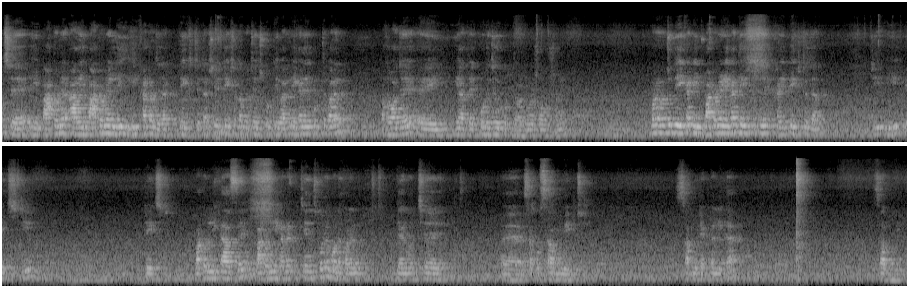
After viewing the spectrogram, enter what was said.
হচ্ছে এই বাটনের, আর এই বাটনের লিখাটা যেটা টেক্সট যেটা সেই টেক্সটটা আপনি চেঞ্জ করতে পারেন এখানে করতে পারেন, অথবা যে এই ইয়াতে কোডে যেও করতে পারেন, কোনো সমস্যা নেই। মনে করেন যদি এখানে, বাটনের এখান থেকে খালি টেক্সটে যান T E X T text button লেখা আছে, বাটন লেখাটা চেঞ্জ করে মনে করেন দেন হচ্ছে সাপোজ সাবমিট সাবমিট একটা লেখা সাবমিট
